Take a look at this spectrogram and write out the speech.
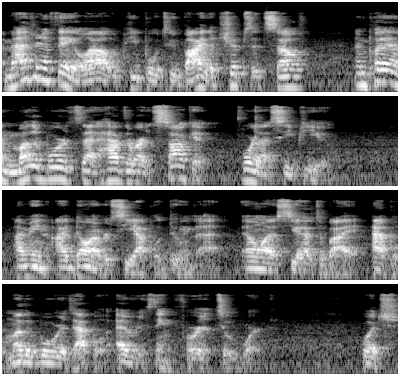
Imagine if they allowed people to buy the chips itself and put in motherboards that have the right socket for that CPU. I mean, I don't ever see Apple doing that unless you have to buy Apple motherboards, Apple everything for it to work. Which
